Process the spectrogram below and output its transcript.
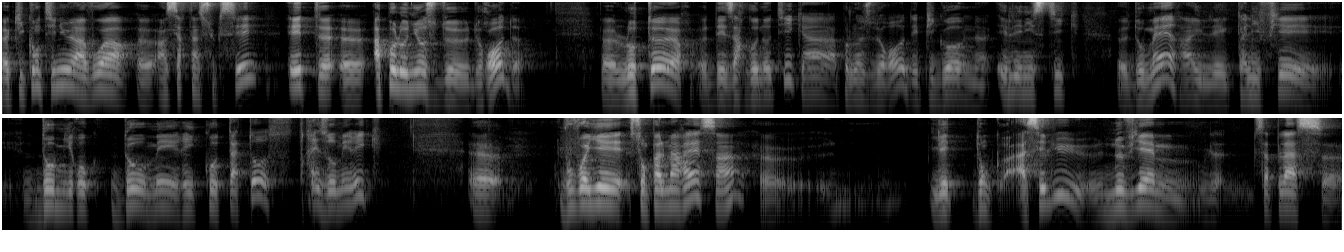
euh, qui continue à avoir un certain succès, est Apollonios de, Rhodes, l'auteur des Argonautiques, hein, Apollonios de Rhodes, épigone hellénistique d'Homère. Hein, il est qualifié d'homéricotatos, très homérique. Vous voyez son palmarès, hein, euh, il est donc assez lu, 9e, sa place, euh,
